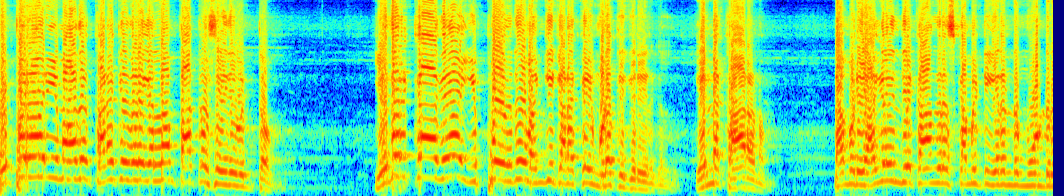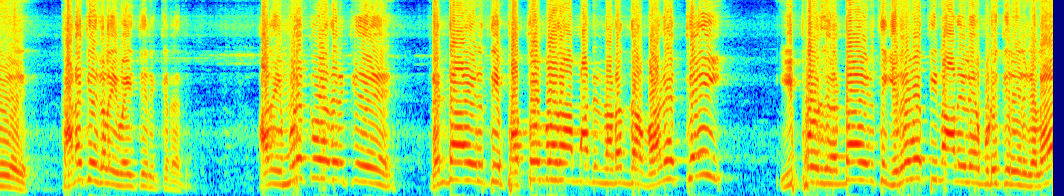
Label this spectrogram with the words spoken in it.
பிப்ரவரி மாதம் கணக்குகளை எல்லாம் தாக்கல் செய்து விட்டோம். எதற்காக இப்பொழுது வங்கி கணக்கை முடக்குகிறீர்கள்? என்ன காரணம்? நம்முடைய அகில இந்திய காங்கிரஸ் கமிட்டி இரண்டு மூன்று கணக்குகளை வைத்திருக்கிறது. அதை முடக்குவதற்கு இரண்டாயிரத்தி பத்தொன்பதாம் ஆண்டு நடந்த வழக்கை இப்பொழுது ரெண்டாயிரத்தி இருபத்தி நாலிலே முடுக்கிறீர்களா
